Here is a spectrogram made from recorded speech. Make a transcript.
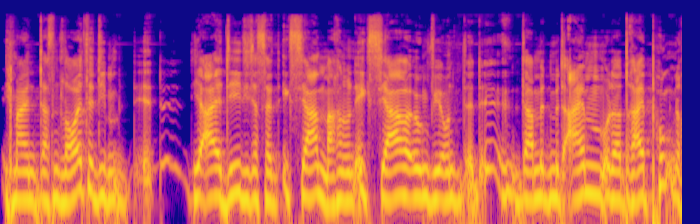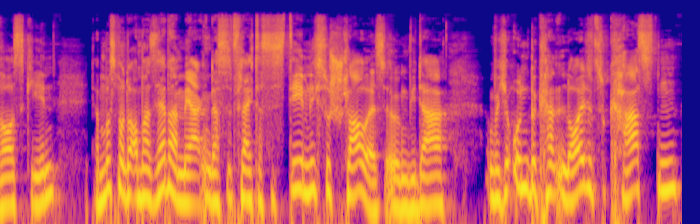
ich meine, das sind Leute, die die ARD, die das seit x Jahren machen und x Jahre irgendwie und äh, damit mit einem oder drei Punkten rausgehen, da muss man doch auch mal selber merken, dass vielleicht das System nicht so schlau ist, irgendwie da irgendwelche unbekannten Leute zu casten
